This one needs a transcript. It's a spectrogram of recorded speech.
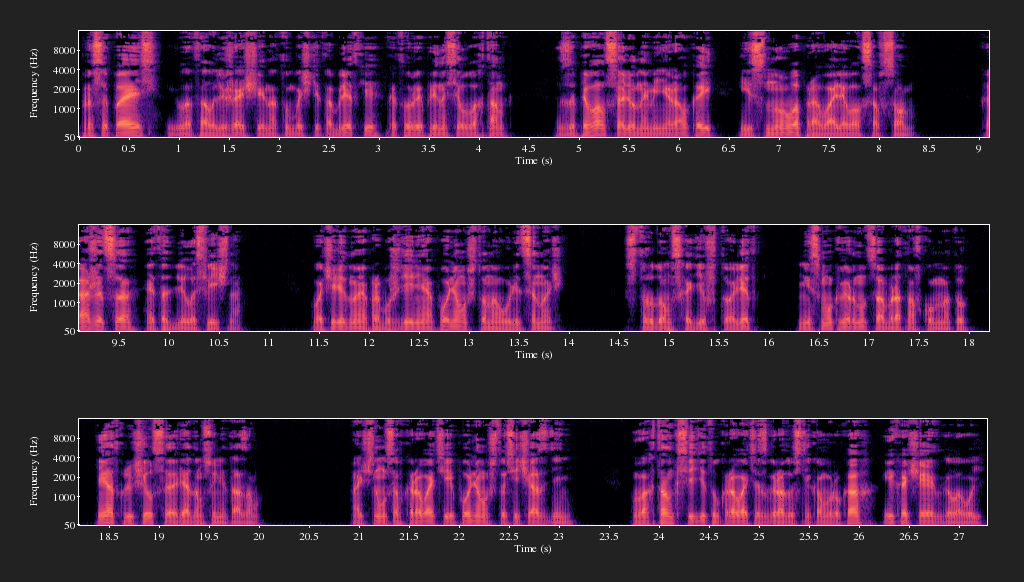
Просыпаясь, глотал лежащие на тумбочке таблетки, которые приносил Вахтанг, запивал соленой минералкой и снова проваливался в сон. Кажется, это длилось вечно. В очередное пробуждение понял, что на улице ночь. С трудом сходив в туалет, не смог вернуться обратно в комнату и отключился рядом с унитазом. Очнулся в кровати и понял, что сейчас день. Вахтанг сидит у кровати с градусником в руках и качает головой.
